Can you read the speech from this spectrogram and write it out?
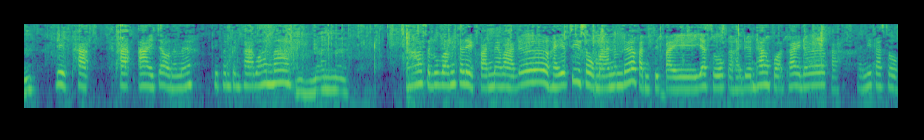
อืมเลขพระ พระอายเจ้านั่นไหมที่เพิ่นเป็นพระบ้านมาอืมนั่นมาอ้าวสรุปว่ามีแต่เลขฝันแม่ว่าเด้อให้เอฟซีโศกมานำเด้อคันสิไปยะโศกก็ให้เดินทางปลอดภัยเด้อค่ะให้มีแตาโศก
